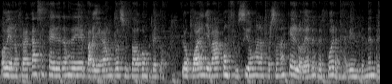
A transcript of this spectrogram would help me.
o bien los fracasos que hay detrás de para llegar a un resultado concreto, lo cual lleva a confusión a las personas que lo ven desde fuera, evidentemente.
